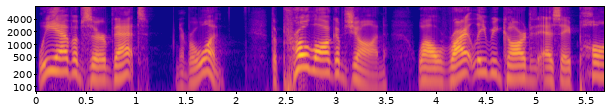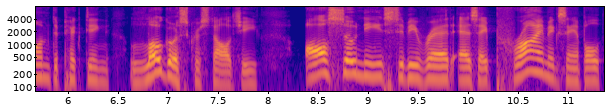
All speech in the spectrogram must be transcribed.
we have observed that, number one, the prologue of John, while rightly regarded as a poem depicting Logos Christology, also needs to be read as a prime example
